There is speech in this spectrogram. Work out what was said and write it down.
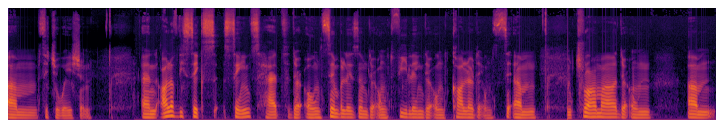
um, situation, and all of these six saints had their own symbolism, their own feeling, their own color, their own um, trauma, their own um,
